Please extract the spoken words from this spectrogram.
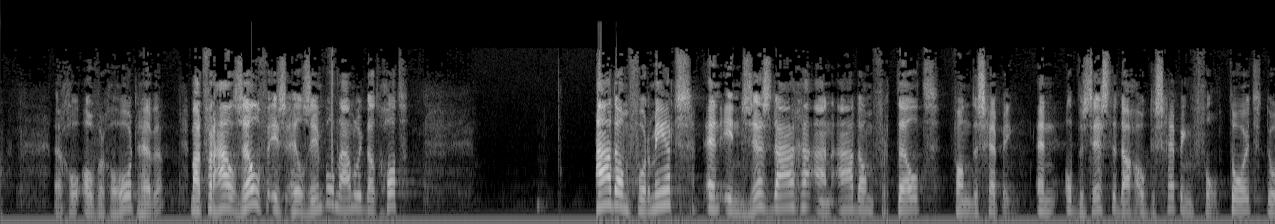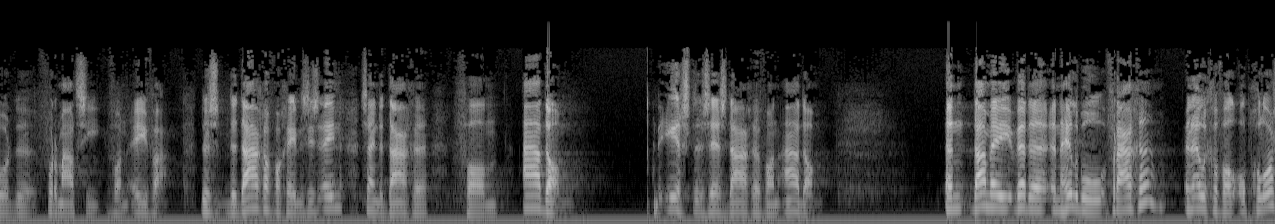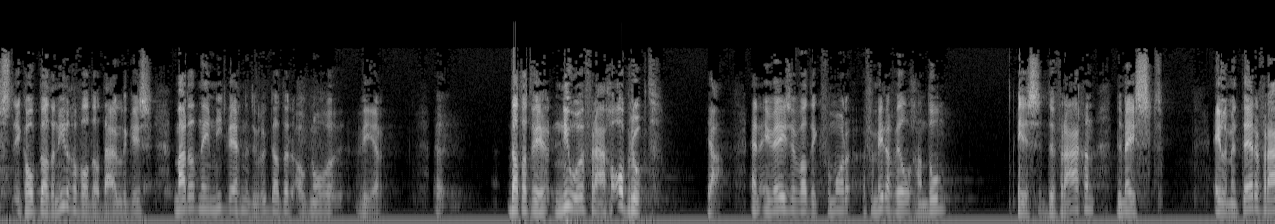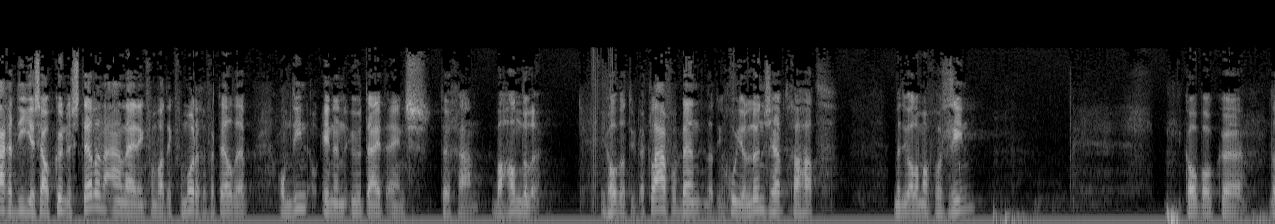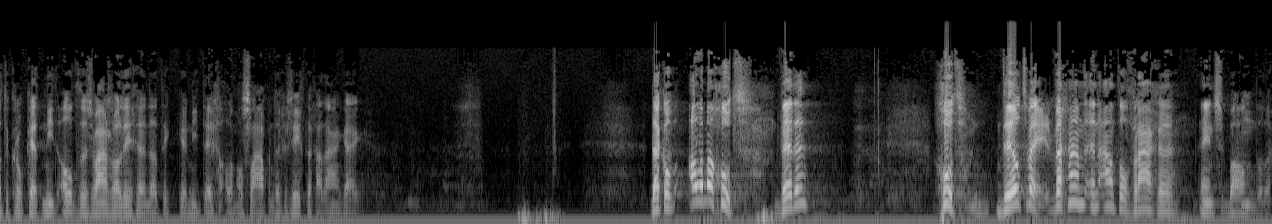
over gehoord hebben. Maar het verhaal zelf is heel simpel, namelijk dat God Adam formeert en in zes dagen aan Adam vertelt van de schepping. En op de zesde dag ook de schepping voltooid door de formatie van Eva. Dus de dagen van Genesis 1 zijn de dagen van Adam. De eerste zes dagen van Adam. En daarmee werden een heleboel vragen in elk geval opgelost. Ik hoop dat in ieder geval dat duidelijk is. Maar dat neemt niet weg natuurlijk dat er ook nog weer. Uh, dat het weer nieuwe vragen oproept. Ja. En in wezen wat ik vanmiddag wil gaan doen. Is de vragen, de meest elementaire vragen die je zou kunnen stellen naar aanleiding van wat ik vanmorgen verteld heb, om die in een uurtijd eens te gaan behandelen. Ik hoop dat u er klaar voor bent, dat u een goede lunch hebt gehad, met u allemaal voorzien. Ik hoop ook uh, dat de kroket niet al te zwaar zal liggen, dat ik uh, niet tegen allemaal slapende gezichten ga aankijken. Dat komt allemaal goed. Wedden? Goed, deel 2. We gaan een aantal vragen eens behandelen.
